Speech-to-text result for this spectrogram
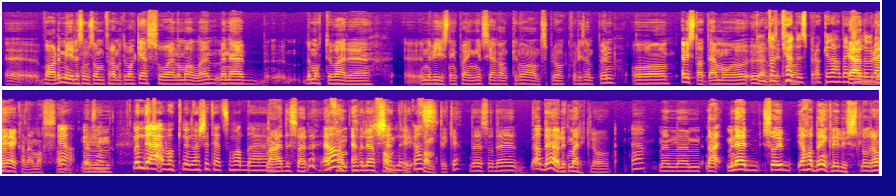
eh, var det mye liksom sånn fram og tilbake. Jeg så gjennom alle, men jeg, det måtte jo være undervisning på engelsk. Jeg kan ikke noe annet språk, f.eks. Og jeg visste at jeg må øve litt på køddespråket, da. Det ja, kan du bra. det kan jeg masse. Ja, men. Men det var ikke noe universitet som hadde nei, dessverre. Jeg, Ah, fant, jeg, jeg fant, ikke, fant ikke. Det, så det, ja, det er jo litt merkelig. også. Ja. Men, um, nei, men jeg, så jeg hadde egentlig lyst til å dra.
